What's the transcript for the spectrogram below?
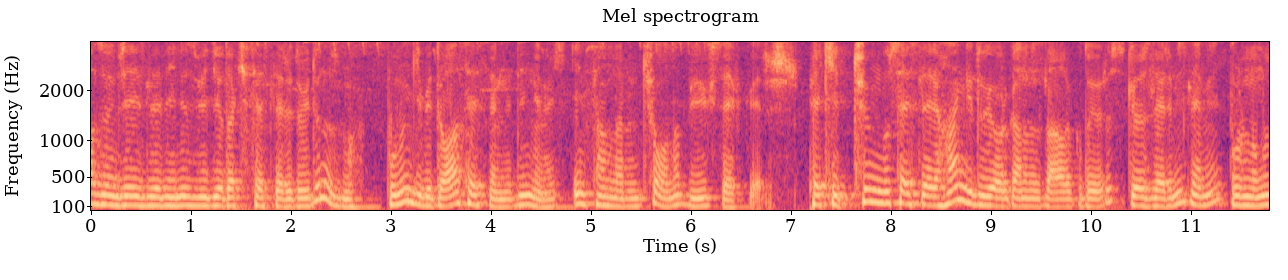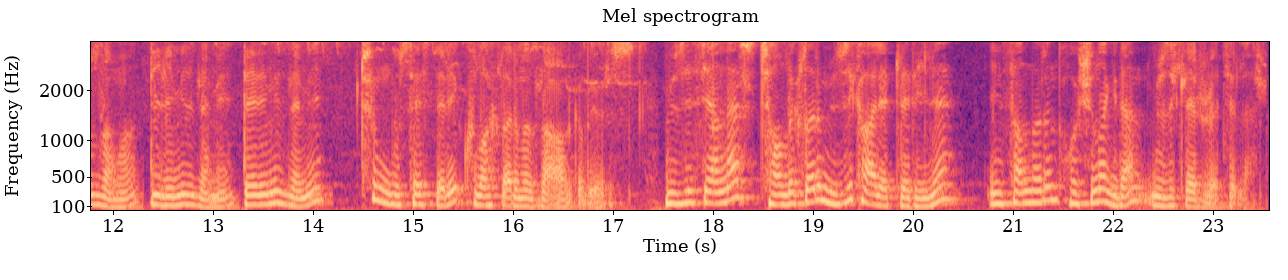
Az önce izlediğiniz videodaki sesleri duydunuz mu? Bunun gibi doğa seslerini dinlemek insanların çoğuna büyük zevk verir. Peki tüm bu sesleri hangi duyu organımızla algılıyoruz? Gözlerimizle mi, burnumuzla mı, dilimizle mi, derimizle mi? Tüm bu sesleri kulaklarımızla algılıyoruz. Müzisyenler çaldıkları müzik aletleriyle insanların hoşuna giden müzikler üretirler.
